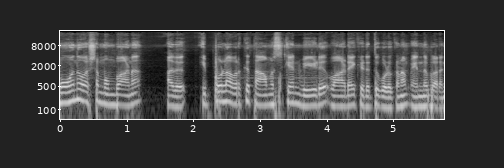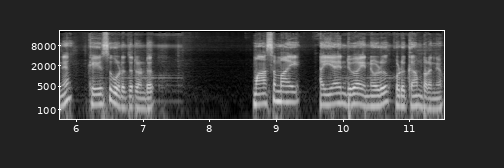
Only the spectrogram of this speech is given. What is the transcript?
മൂന്ന് വർഷം മുമ്പാണ് അത്. ഇപ്പോൾ അവർക്ക് താമസിക്കാൻ വീട് വാടകയ്ക്ക് എടുത്തു കൊടുക്കണം എന്ന് പറഞ്ഞ് കേസ് കൊടുത്തിട്ടുണ്ട്. മാസമായി അയ്യായിരം രൂപ എന്നോട് കൊടുക്കാൻ പറഞ്ഞു.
